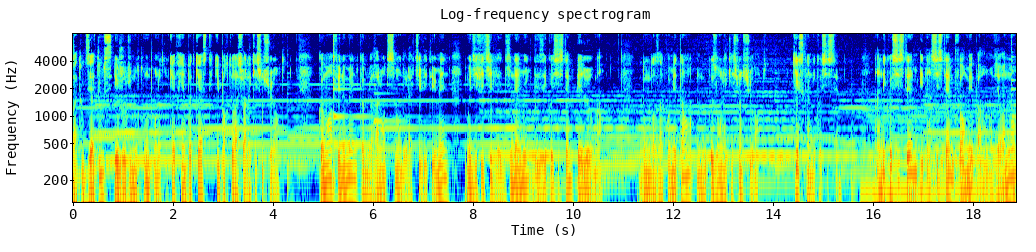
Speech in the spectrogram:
à toutes et à tous et aujourd'hui nous retrouvons pour notre quatrième podcast qui portera sur la question suivante. Comment un phénomène comme le ralentissement de l'activité humaine modifie-t-il la dynamique des écosystèmes périurbains? Donc dans un premier temps, nous nous posons la question suivante. Qu'est-ce qu'un écosystème? Un écosystème est un système formé par un environnement,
